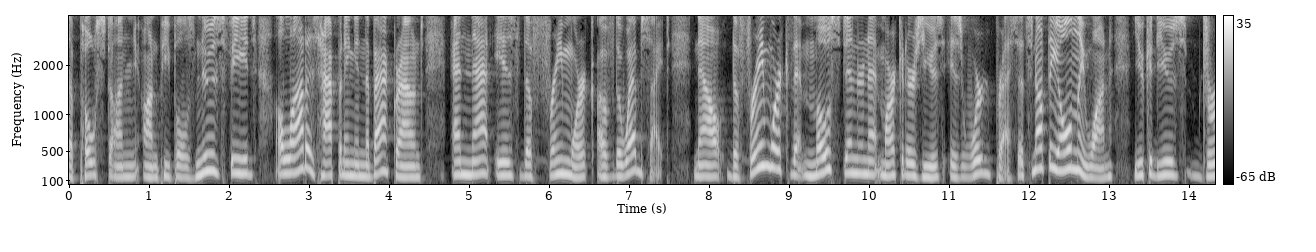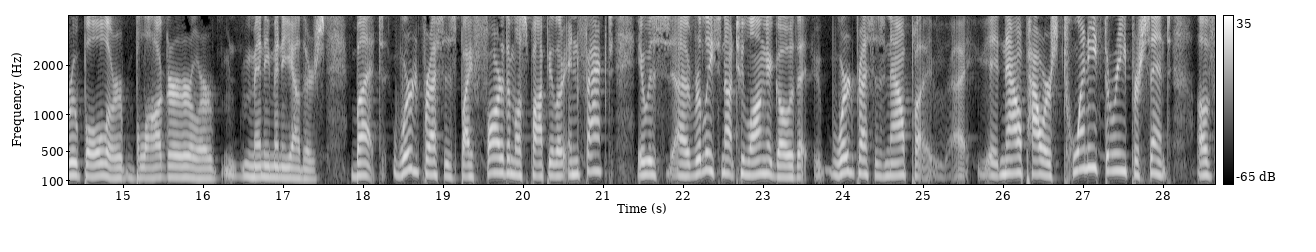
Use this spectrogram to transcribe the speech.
a post on on people's news feeds. A lot is happening in the background, and that is the framework of the website. Now, the framework that most internet marketers use is WordPress. It's not the only one. You could use Drupal or Blogger or many many others, but WordPress is by far the most popular. In fact, it was uh, released not too long ago that WordPress is now uh, it now powers 23% of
